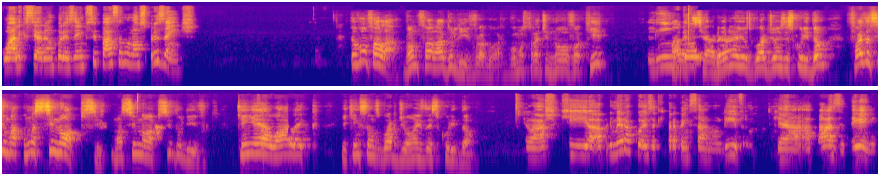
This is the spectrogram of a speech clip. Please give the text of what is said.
O Alex Yaran, por exemplo, se passa no nosso presente. Então vamos falar, vamos falar do livro agora. Vou mostrar de novo aqui. Lindo. Alex Yaran e os Guardiões da Escuridão. Faz assim uma, uma sinopse, uma sinopse do livro. Quem é o Alec e quem são os Guardiões da Escuridão? Eu acho que a primeira coisa que para pensar no livro, que é a, a base dele,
